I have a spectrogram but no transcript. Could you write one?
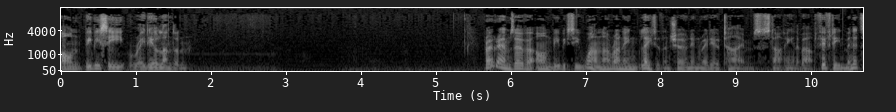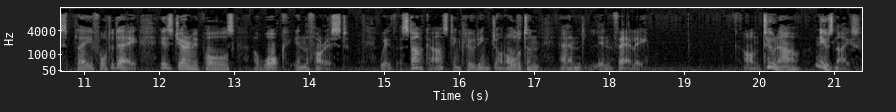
on BBC Radio London. Programmes over on BBC One are running later than shown in Radio Times. Starting in about 15 minutes, play for today is Jeremy Paul's A Walk in the Forest, with a star cast including John Alderton and Lynn Farleigh. On 2 Now, Newsnight.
